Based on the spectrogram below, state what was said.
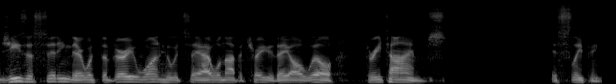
Jesus sitting there with the very one who would say, I will not betray you, they all will, three times, is sleeping.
